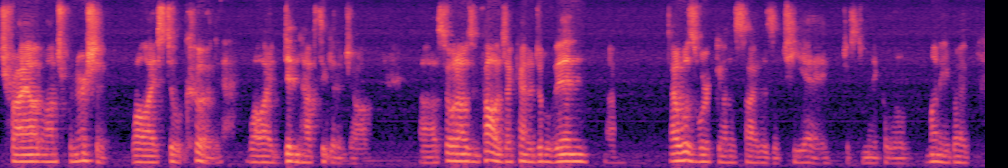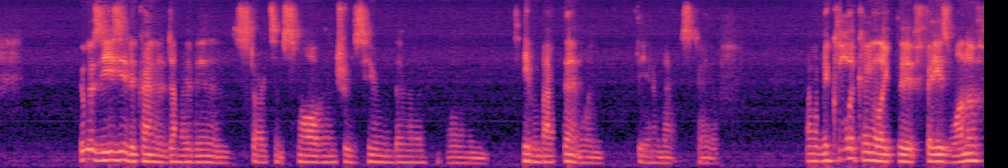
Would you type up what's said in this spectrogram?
try out entrepreneurship while I still could, while I didn't have to get a job. Uh, so when I was in college, I kind of dove in. Uh, I was working on the side as a TA just to make a little money, but it was easy to kind of dive in and start some small ventures here and there. Um, even back then, when the internet was kind of, uh, I call it kind of like the phase one of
